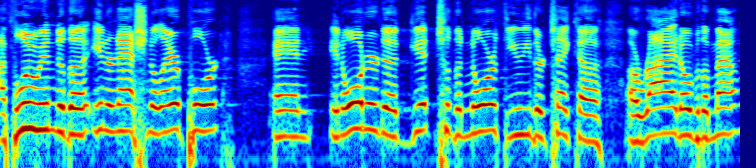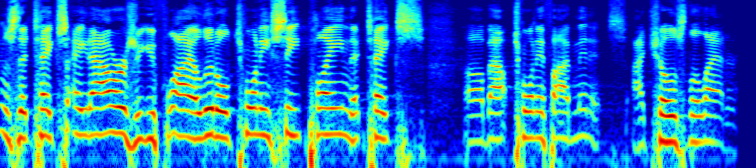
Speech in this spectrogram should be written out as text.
I flew into the international airport, and in order to get to the north, you either take a, a ride over the mountains that takes eight hours, or you fly a little 20 seat plane that takes uh, about 25 minutes. I chose the latter.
